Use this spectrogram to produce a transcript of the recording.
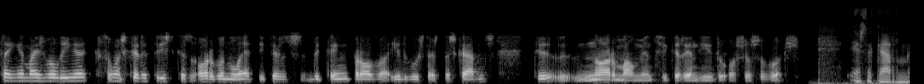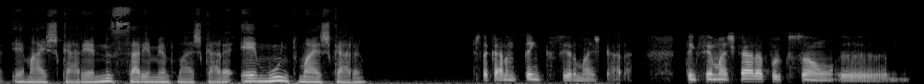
tem a mais-valia que são as características organoléticas de quem prova e degusta estas carnes, que normalmente fica rendido aos seus sabores. Esta carne é mais cara, é necessariamente mais cara, é muito mais cara? Esta carne tem que ser mais cara tem que ser mais cara porque são uh,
